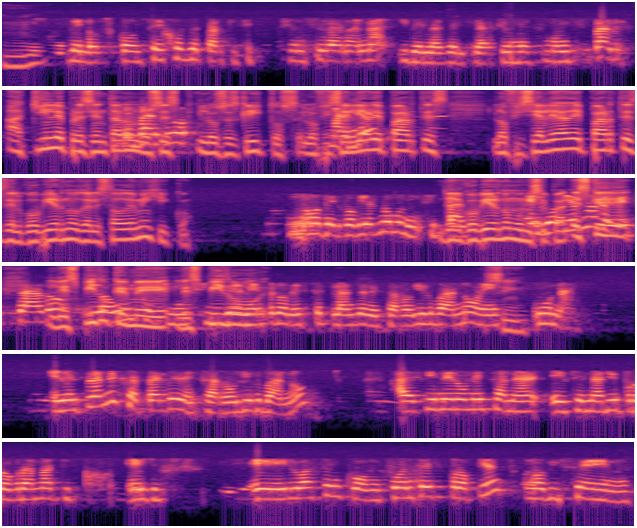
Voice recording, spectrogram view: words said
de los consejos de participación ciudadana y de las delegaciones municipales. ¿A quién le presentaron los, los escritos? ¿La oficialidad de partes, la oficialidad de partes del gobierno del Estado de México? No, del gobierno municipal. Del gobierno municipal. es que les pido que me les pido dentro de este plan de desarrollo urbano es una. En el plan estatal de desarrollo urbano tienen un escenario programático ellos eh, lo hacen con fuentes propias, no dicen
